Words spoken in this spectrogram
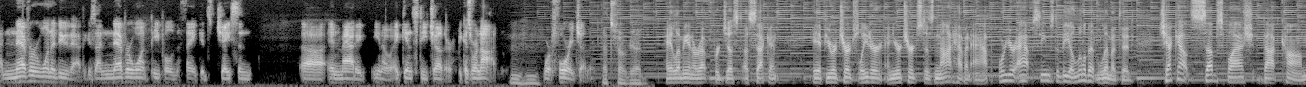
I never want to do that because I never want people to think it's Jason uh, and Matt, you know, against each other because we're not. Mm-hmm. We're for each other. That's so good. Hey, let me interrupt for just a second. If you're a church leader and your church does not have an app or your app seems to be a little bit limited, check out subsplash.com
